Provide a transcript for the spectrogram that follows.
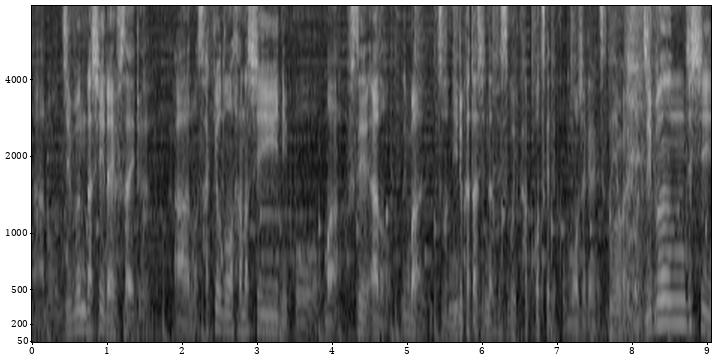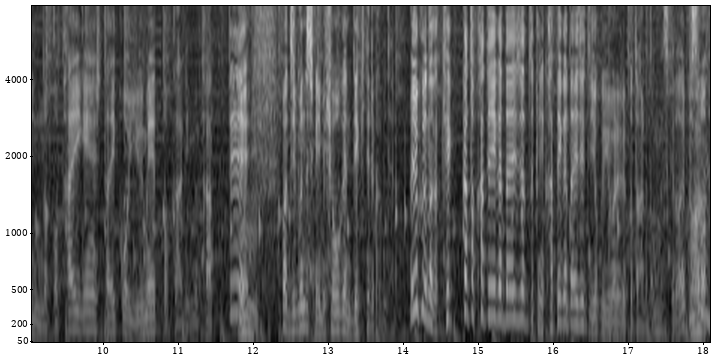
あの自分らしいライフスタイル。あの先ほどの話にこうまあ不正あの今ちょっと似る形になってすごい格好つけてこう申し訳ないんですけど、はいやっぱりこう自分自身のこう体現したいこう夢とかに向かって、うん。まあ、自分自身が今表現できてるかみたいな、まあよくなんか結果と過程が大事な時に過程が大事ってよく言われることあると思うんですけどやっぱその、はい。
